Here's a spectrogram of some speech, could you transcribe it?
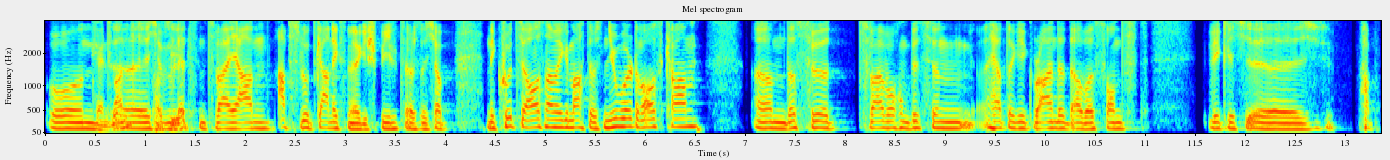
Und äh, ich habe in den letzten zwei Jahren absolut gar nichts mehr gespielt. Also ich habe eine kurze Ausnahme gemacht, als New World rauskam. Ähm, das für zwei Wochen ein bisschen härter gegrindet, aber sonst wirklich, äh, ich habe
